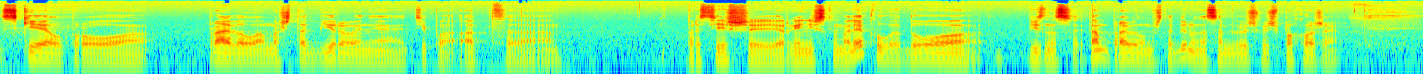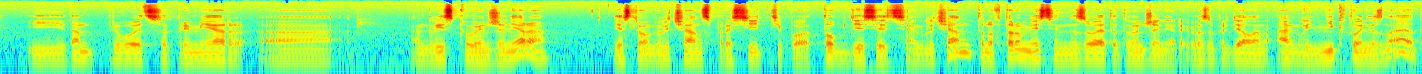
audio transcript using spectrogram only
Scale про правила масштабирования типа от э, простейшей органической молекулы до бизнеса. И там правила масштабирования на самом деле очень, очень похожие. И там приводится пример э, английского инженера. Если у англичан спросить, типа, топ-10 англичан, то на втором месте они называют этого инженера. Его за пределами Англии никто не знает,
